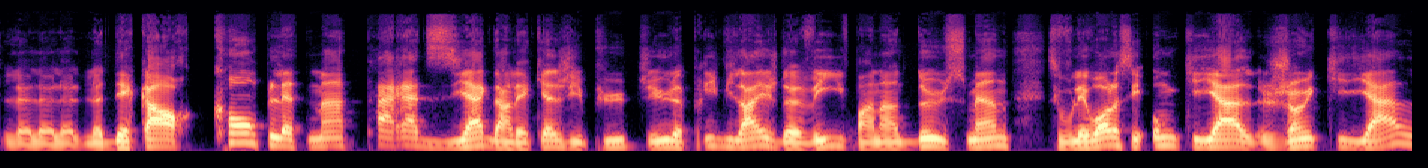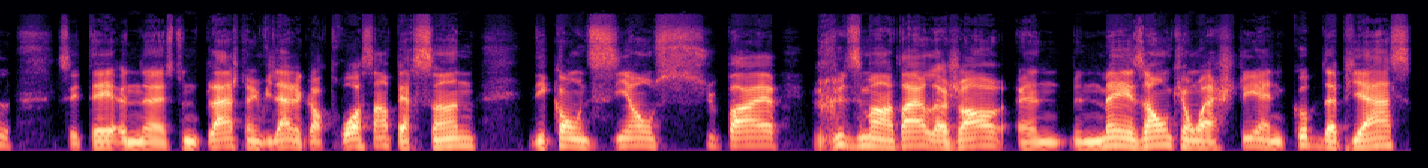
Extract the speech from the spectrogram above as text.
le, décor complètement paradisiaque dans lequel j'ai pu, j'ai eu le privilège de vivre pendant deux semaines. Si vous voulez voir, c'est Unkiyal, Junkiyal. C'était une, une plage, c'est un village avec 300 personnes des conditions super rudimentaires, le genre une, maison qu'ils ont acheté à une coupe de pièces.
